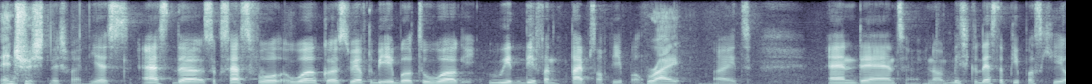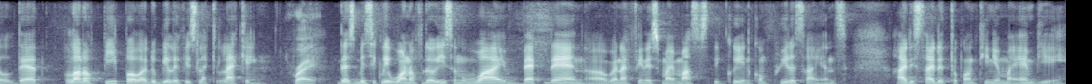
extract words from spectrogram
Interesting. That's right. Yes, as the successful workers, we have to be able to work with different types of people, Right. right? And then you know, basically, that's the people skill that a lot of people, I do believe, is like lacking. Right. That's basically one of the reasons why back then, uh, when I finished my master's degree in computer science, I decided to continue my MBA.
